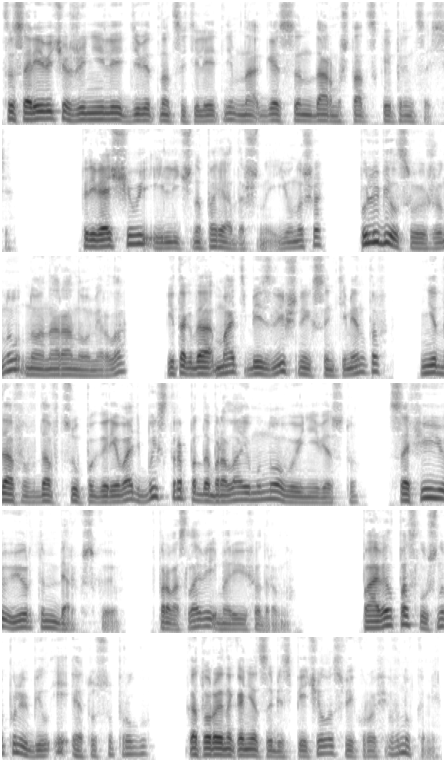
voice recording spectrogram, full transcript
Цесаревича женили девятнадцатилетним на Гессен-Дармштадтской принцессе. Привязчивый и лично порядочный юноша полюбил свою жену, но она рано умерла, и тогда мать без лишних сантиментов, не дав вдовцу погоревать, быстро подобрала ему новую невесту, Софию Вюртембергскую, в православии Марию Федоровну. Павел послушно полюбил и эту супругу, которая, наконец, обеспечила свекровь внуками.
